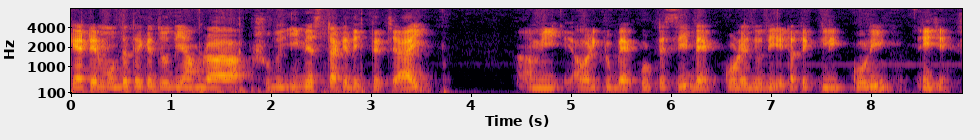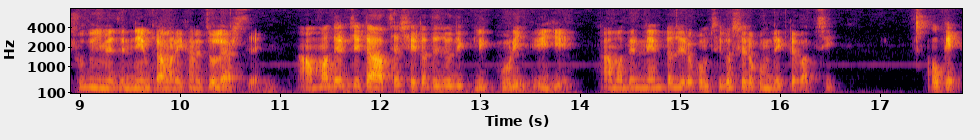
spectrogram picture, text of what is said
ক্যাটের মধ্যে থেকে যদি আমরা শুধু ইমেজটাকে দেখতে চাই আমি আবার একটু ব্যাক করতেছি। ব্যাক করে যদি এটাতে ক্লিক করি, এই যে, শুধু ইমেজের নেমটা আমার এখানে চলে আসছে। আমাদের যেটা আছে, সেটাতে যদি ক্লিক করি, এই যে, আমাদের নেমটা যেরকম ছিল, সেরকম দেখতে পাচ্ছি। ওকে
